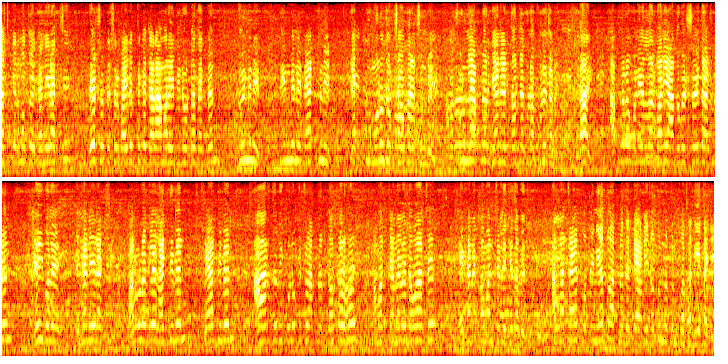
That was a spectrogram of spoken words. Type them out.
আজকের মতো এখানেই রাখছি। দেশ ও দেশের বাইরের থেকে যারা আমার এই ভিডিওটা দেখবেন, দুই মিনিট, তিন মিনিট, এক মিনিট একটু মনোযোগ সহকারে শুনবেন। শুনলে আপনার জ্ঞানের দরজাগুলো খুলে যাবে। তাই আপনারা অলি আল্লাহর বাড়ি আদবের সহিত আসবেন। এই বলে এখানেই রাখছি। ভালো লাগলে লাইক দিবেন শেয়ার দিবেন। আর যদি কোনো কিছু আপনার দরকার হয়, আমার চ্যানেলে দেওয়া আছে। এখানে কমেন্টে লিখে যাবেন। আল্লাহ চায় প্রতিনিয়ত আপনাদেরকে আমি নতুন নতুন কথা দিয়ে থাকি।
